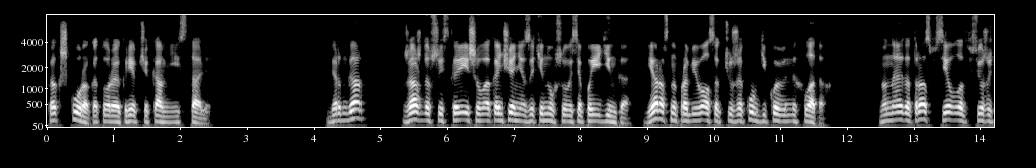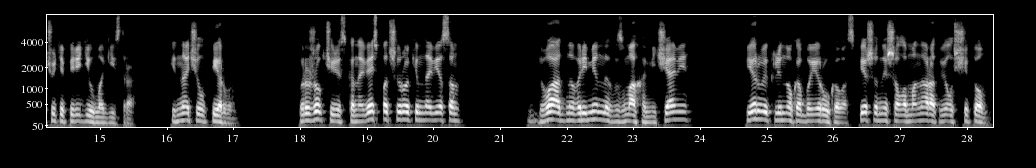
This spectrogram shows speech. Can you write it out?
как шкура, которая крепче камня и стали. Бернгард жаждавший скорейшего окончания затянувшегося поединка, яростно пробивался к чужаку в диковинных латах. Но на этот раз Всеволод все же чуть опередил магистра и начал первым. Прыжок через коновязь под широким навесом, два одновременных взмаха мечами. Первый клинок Обоерукова спешенный Шаламанар отвел щитом,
